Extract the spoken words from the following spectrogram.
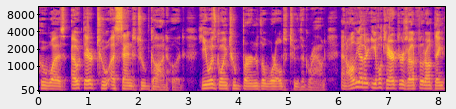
who was out there to ascend to godhood. He was going to burn the world to the ground. And all the other evil characters are out for their own thing.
